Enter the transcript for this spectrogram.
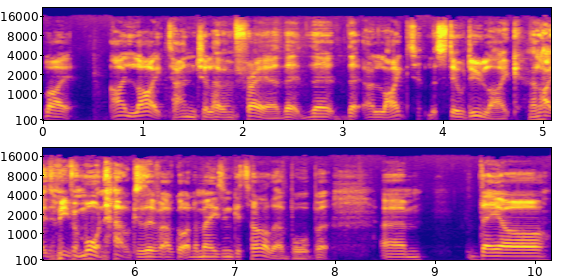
like. I liked Angelo and Freya that that that I liked, that still do like. I like them even more now because I've got an amazing guitar that I bought. But um, they are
